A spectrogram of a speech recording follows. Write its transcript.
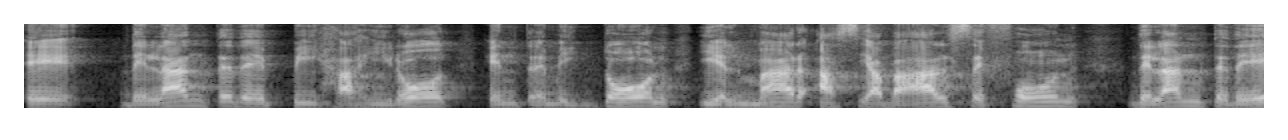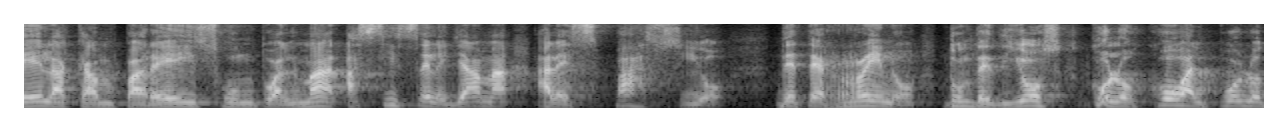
Eh, delante de Pijajirot, entre Migdol y el mar hacia Baal Zephon, delante de él acamparéis junto al mar. Así se le llama al espacio de terreno donde Dios colocó al pueblo.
